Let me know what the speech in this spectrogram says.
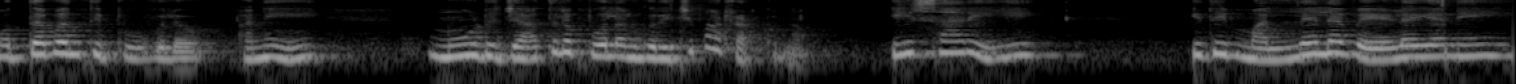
ముద్దబంతి పువ్వులో అని మూడు జాతుల పూలను గురించి మాట్లాడుకున్నాం. ఈసారి ఇది మల్లెల వేళయని.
